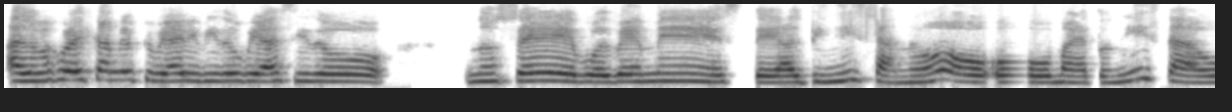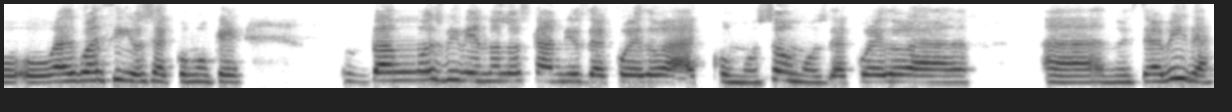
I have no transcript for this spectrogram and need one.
a lo mejor el cambio que hubiera vivido hubiera sido no sé, volverme este alpinista, ¿no? O, maratonista o, algo así, o sea, como que vamos viviendo los cambios de acuerdo a cómo somos, de acuerdo a, a nuestra vida.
